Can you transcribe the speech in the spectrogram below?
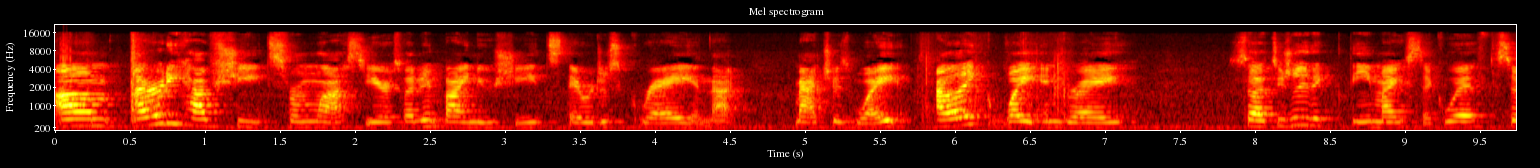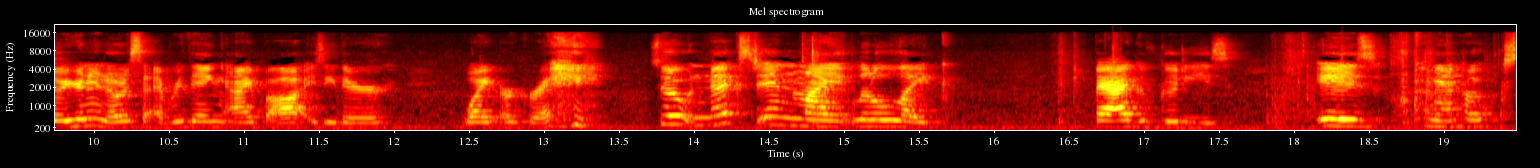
Um, I already have sheets from last year, so I didn't buy new sheets. They were just gray and that matches white. I like white and gray, so that's usually the theme I stick with. So you're gonna notice that everything I bought is either white or gray. so next in my little like bag of goodies is command hooks.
